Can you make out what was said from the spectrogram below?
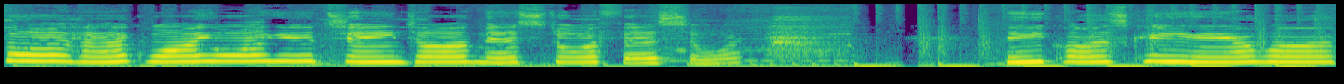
the heck? Why are you chained up, Mr. Fisher? because Kiara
